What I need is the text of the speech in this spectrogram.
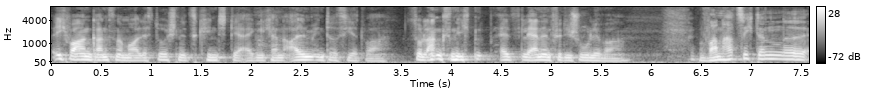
Ich war ein ganz normales Durchschnittskind, der eigentlich an allem interessiert war, solange es nicht als Lernen für die Schule war. Wann hat sich denn äh,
